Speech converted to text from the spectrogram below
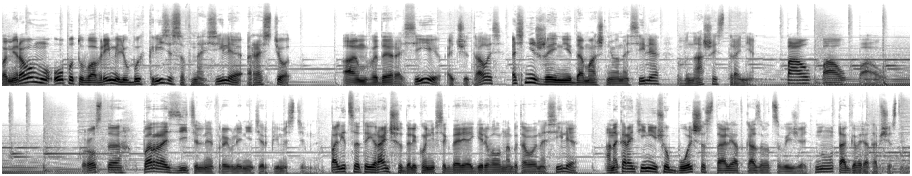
По мировому опыту во время любых кризисов насилие растет. А МВД России отчиталось о снижении домашнего насилия в нашей стране. Пау-пау-пау. Просто поразительное проявление терпимости. Полиция-то и раньше далеко не всегда реагировала на бытовое насилие, а на карантине еще больше стали отказываться выезжать. Ну, так говорят общественники.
